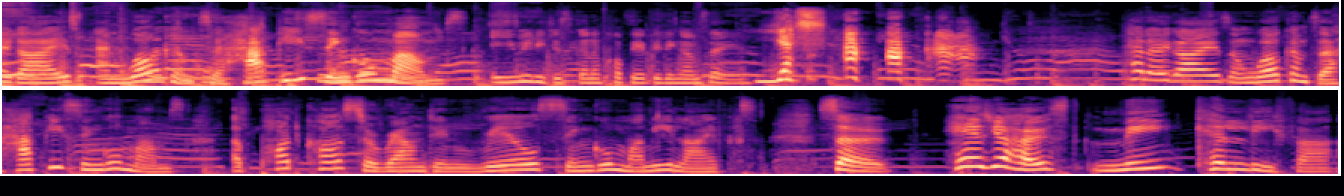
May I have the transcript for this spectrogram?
Hello, guys, and welcome to Happy Single Mums. Are you really just gonna copy everything I'm saying? Yes. Hello, guys, and welcome to Happy Single Mums, a podcast surrounding real single mummy lives. So, here's your host, me, Khalifa.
